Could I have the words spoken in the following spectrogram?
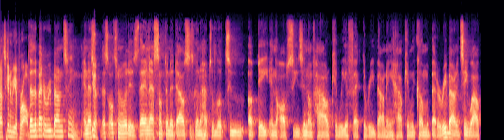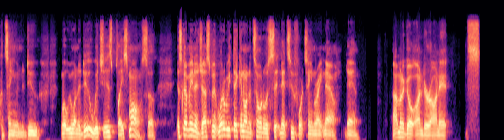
that's going to be a problem. They're the better rebounding team, and that's yeah. that's ultimately what it is. And that's something that Dallas is going to have to look to update in the offseason of how can we affect the rebounding, how can we become a better rebounding team while continuing to do what we want to do, which is play small. So it's going to be an adjustment. What are we thinking on the total? Is sitting at two fourteen right now, Dan. I'm going to go under on it. It's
